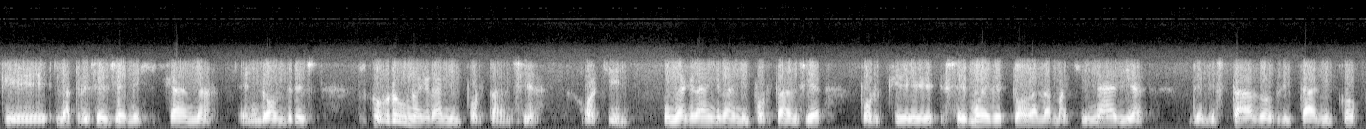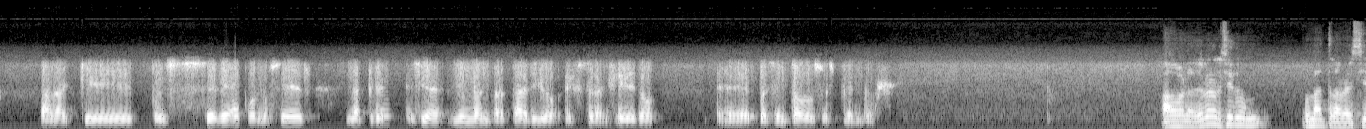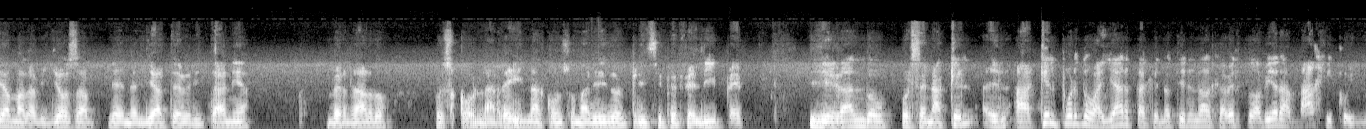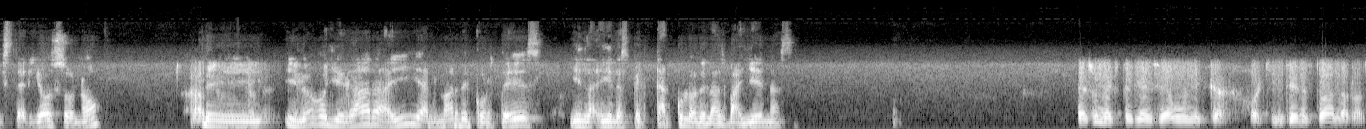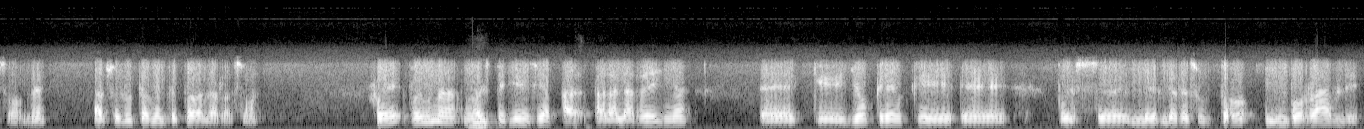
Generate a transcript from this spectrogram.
que la presencia mexicana en Londres pues, cobró una gran importancia, Joaquín, una gran, gran importancia porque se mueve toda la maquinaria del Estado británico para que pues se dé a conocer la presencia de un mandatario extranjero eh, pues en todo su esplendor. Ahora, debe haber sido una travesía maravillosa en el yate Britannia, Bernardo, pues con la reina, con su marido, el príncipe Felipe, y llegando pues en aquel, en aquel puerto Vallarta que no tiene nada que ver, todavía era mágico y misterioso, ¿no? Y, y, luego llegar ahí al mar de Cortés y, la, y el espectáculo de las ballenas. Es una experiencia única, Joaquín, tienes toda la razón, ¿eh? Absolutamente toda la razón. Fue, fue una, una experiencia para la reina eh, que yo creo que eh, pues eh, le, resultó imborrable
